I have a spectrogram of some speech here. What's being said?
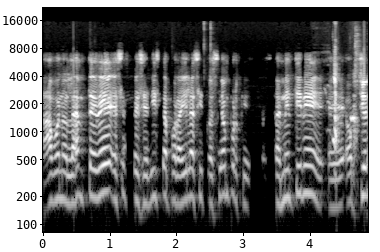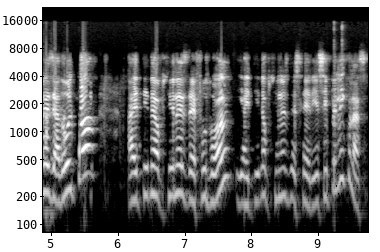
Ah, bueno, LAM TV es especialista por ahí la situación porque también tiene eh, opciones de adulto, ahí tiene opciones de fútbol y ahí tiene opciones de series y películas.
